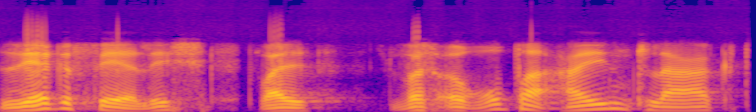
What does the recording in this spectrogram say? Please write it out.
sehr gefährlich, weil was Europa einklagt,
